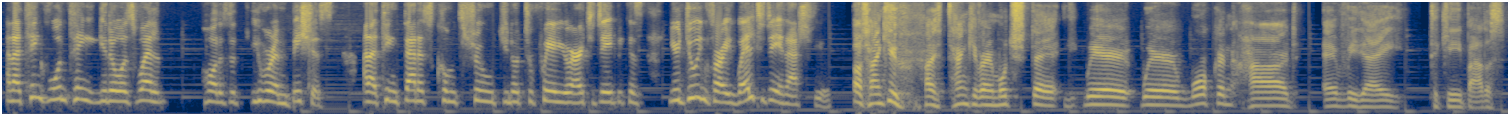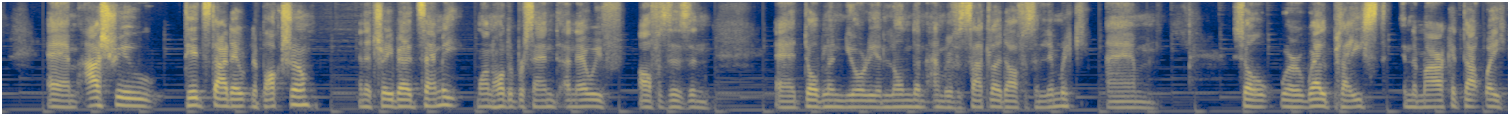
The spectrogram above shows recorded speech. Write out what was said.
And I think one thing you know as well, Paul, is that you were ambitious. And I think that has come through, you know, to where you are today because you're doing very well today at Ashview. Oh, thank you. I thank you very much. We're we're working hard every day to keep at it. Um, Ashview did start out in a box room in a three bed semi, 100%. And now we've offices in uh, Dublin, Newry, and London, and we have a satellite office in Limerick. Um, so we're well placed in the market that way,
